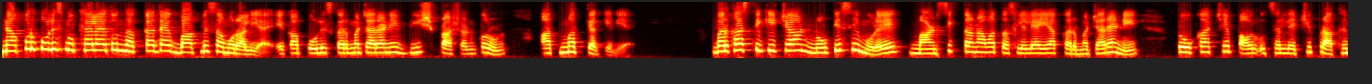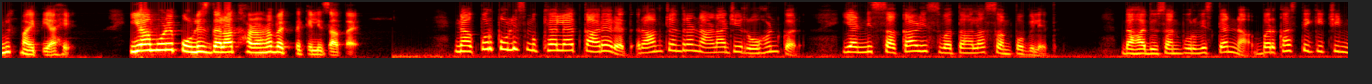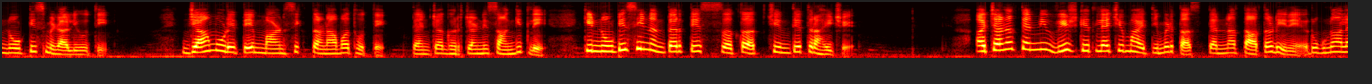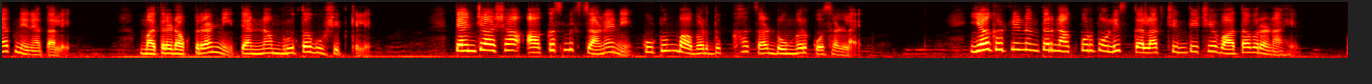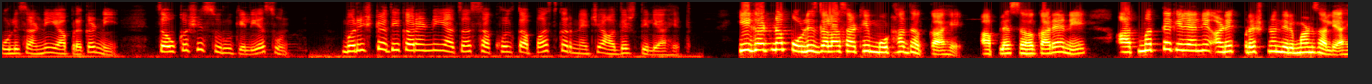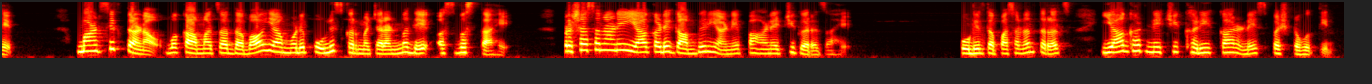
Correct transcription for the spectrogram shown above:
Nagpur police मुख्यालयातून धक्कादायक बातमी समोर आली आहे. एका पोलीस कर्मचाऱ्याने विष प्राशन करून आत्महत्या केली आहे. बरखास्तिकीच्या नोटिसीमुळे मानसिक तणावात असलेल्या या कर्मचाऱ्याने टोकाचे पाऊल उचलल्याची प्राथमिक माहिती आहे. यामुळे पोलीस दलात हळहळ व्यक्त केली जात आहे. नागपूर पोलीस मुख्यालयात कार्यरत रामचंद्र नानाजी रोहणकर यांनी सकाळी स्वतःला संपविलेत. दहा दिवसांपूर्वीच त्यांना बरखास्तिकीची नोटीस मिळाली होती. ज्यामुळे ते मानसिक तणावात होते. त्यांच्या घरच्यांनी सांगितले की नोटीसीनंतर ते सतत चिंतेत राहायचे. अचानक त्यांनी विष घेतल्याची माहिती मिळताच त्यांना तातडीने रुग्णालयात नेण्यात आले. मात्र डॉक्टरांनी त्यांना मृत घोषित केले. त्यांच्या अशा आकस्मिक जाण्याने कुटुंबावर दुःखाचा डोंगर कोसळलाय. या घटनेनंतर नागपूर पोलीस दलात चिंतेचे वातावरण आहे. पोलिसांनी या प्रकरणी चौकशी सुरू केली असून वरिष्ठ अधिकाऱ्यांनी याचा सखोल तपास करण्याचे आदेश दिले आहेत. ही घटना पोलीस दलासाठी मोठा धक्का आहे. आपल्या सहकार्याने आत्महत्या केल्याने अनेक प्रश्न निर्माण झाले आहेत. मानसिक तणाव व कामाचा दबाव यामुळे पोलीस कर्मचाऱ्यांमध्ये अस्वस्थ आहे. प्रशासनाने याकडे गांभीर्याने पाहण्याची गरज आहे. पुढील तपासानंतरच या घटनेची खरी कारणे स्पष्ट होतील.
